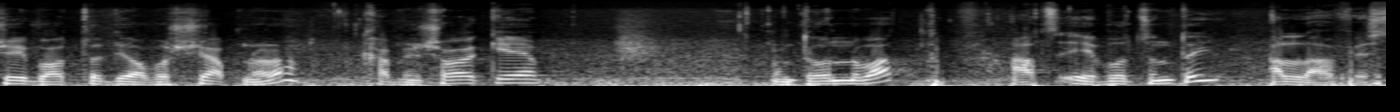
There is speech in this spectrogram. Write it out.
সেই ভত্তা দিয়ে অবশ্যই আপনারা খাবেন। সবাইকে ধন্যবাদ। আজ এ পর্যন্তই। আল্লাহ হাফেজ।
